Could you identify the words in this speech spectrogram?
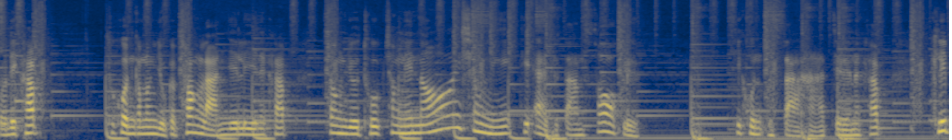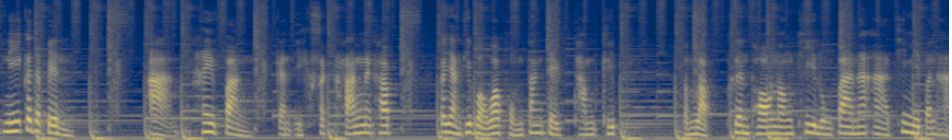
สวัสดีครับ ทุกคนกำลังอยู่กับช่องหลานเยลีนะครับ ช่อง YouTube ช่องน้อยๆช่องนี้ที่แอบอยู่ตามซอกหลืบที่คุณอุตส่าห์หาเจอนะครับ คลิปนี้ก็จะเป็นอ่านให้ฟังกันอีกสักครั้งนะครับ ก็อย่างที่บอกว่าผมตั้งใจทำคลิปสำหรับเพื่อนพ้องน้องพี่ลุงป้าน้าอาที่มีปัญหา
